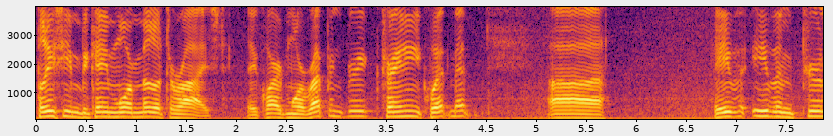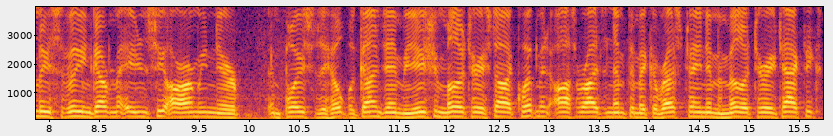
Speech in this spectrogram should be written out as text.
Police even became more militarized. They acquired more weaponry, training, equipment. Uh, even, purely civilian government agency arming their employees to help with guns, ammunition, military-style equipment, authorizing them to make arrests, train them in military tactics.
